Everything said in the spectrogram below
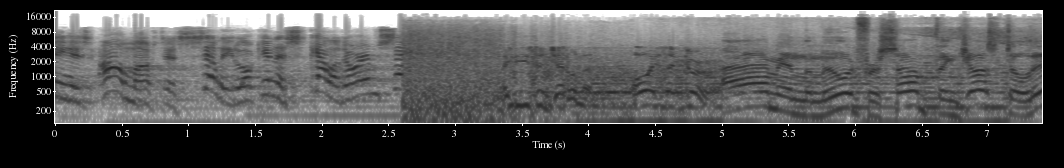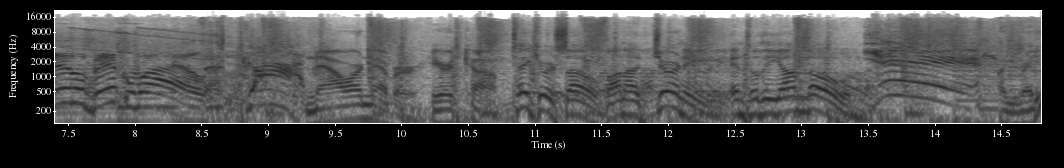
thing is almost as silly looking as Skeletor himself. Ladies and gentlemen, boys and girls. I'm in the mood for something just a little bit wild. God! Now or never, here it comes. Take yourself on a journey into the unknown. Yeah! Are you ready?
